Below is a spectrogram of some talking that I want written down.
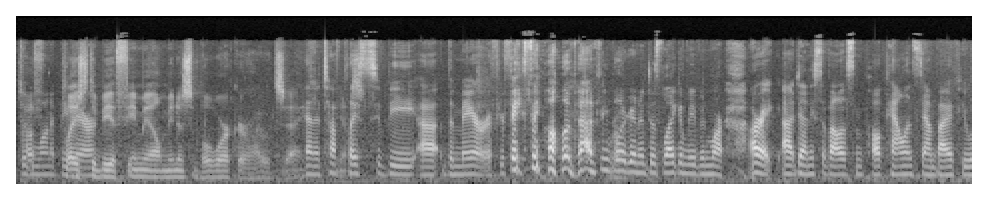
tough want to be place there. to be a female municipal worker, I would say. And a tough yes. place to be uh, the mayor. If you're facing all of that, people right. are going to dislike him even more. All right, uh, Danny Cevallos and Paul Callan, stand by if you will.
